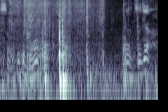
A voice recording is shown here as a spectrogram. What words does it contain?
手机不行，没有支架。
